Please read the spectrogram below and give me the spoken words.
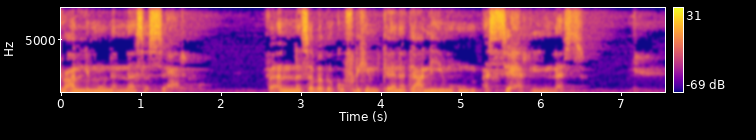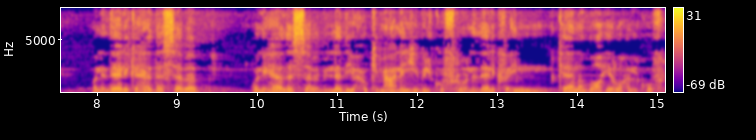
يعلمون الناس السحر فأن سبب كفرهم كان تعليمهم السحر للناس. ولذلك هذا السبب ولهذا السبب الذي حكم عليه بالكفر ولذلك فإن كان ظاهرها الكفر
